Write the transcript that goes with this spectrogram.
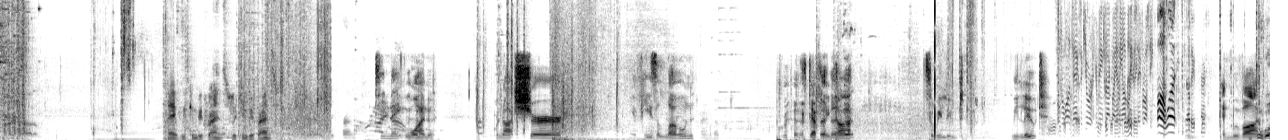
Sorry about him. Hey, we can be friends. We can be friends. Teammate one. We're not sure if he's alone. He's definitely not. So we loot. We loot. And move on.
